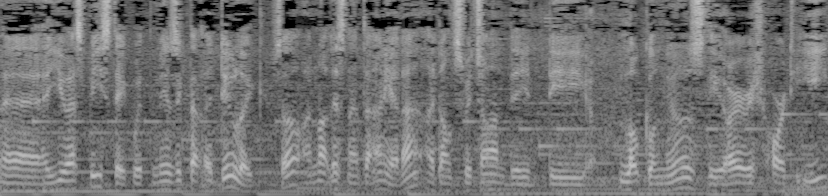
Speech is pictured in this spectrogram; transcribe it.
Uh, a USB stick with music that I do like. So I'm not listening to any of that. I don't switch on the, the local news, the Irish RTE,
